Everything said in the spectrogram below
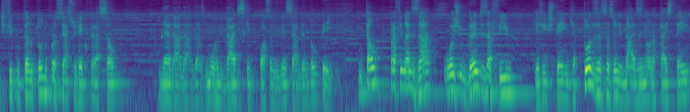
dificultando todo o processo de recuperação né, da, da, das morbidades que ele possa vivenciar dentro da UTI. Então, para finalizar, hoje o grande desafio que a gente tem, que a todas essas unidades neonatais têm,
